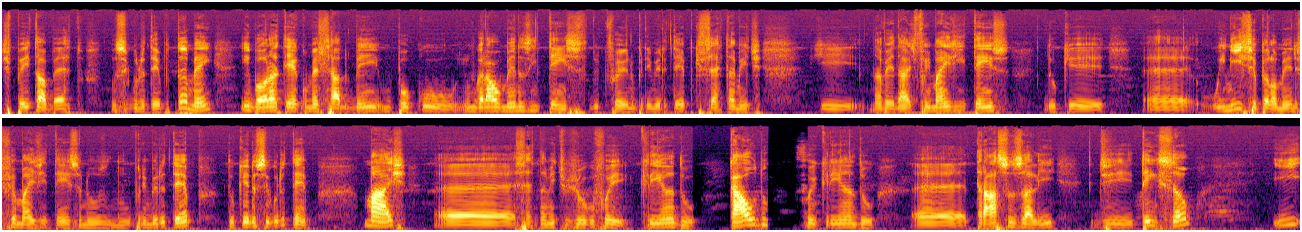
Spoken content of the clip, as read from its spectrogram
de peito aberto no segundo tempo também, embora tenha começado bem um pouco um grau menos intenso do que foi no primeiro tempo, que certamente que na verdade foi mais intenso do que é, o início pelo menos foi mais intenso no, no, primeiro tempo do que no segundo tempo, mas é, certamente o jogo foi criando caldo, foi criando é, traços ali de tensão e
